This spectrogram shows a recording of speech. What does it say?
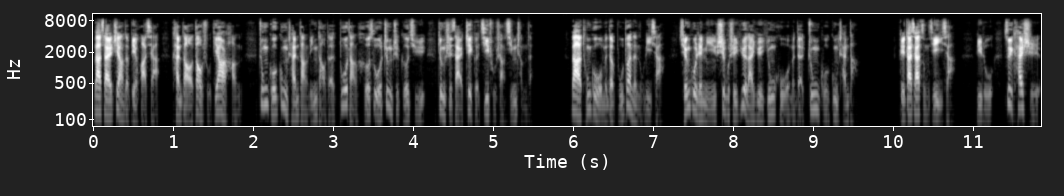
那在这样的变化下，看到倒数第二行，中国共产党领导的多党合作政治格局正是在这个基础上形成的。那通过我们的不断的努力下，全国人民是不是越来越拥护我们的中国共产党？给大家总结一下，比如最开始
